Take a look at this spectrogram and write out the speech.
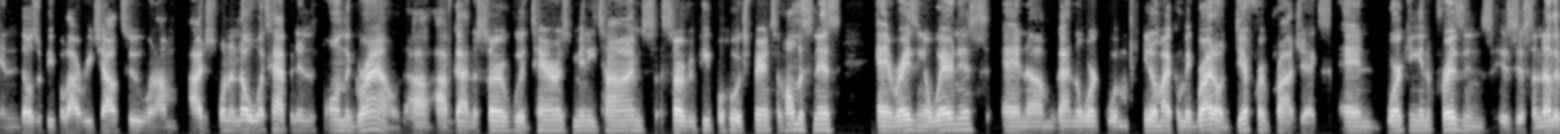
and those are people I reach out to when I'm. I just want to know what's happening on the ground. Uh, I've gotten to serve with Terrence many times, serving people who are experiencing homelessness and raising awareness and um, gotten to work with you know michael mcbride on different projects and working in the prisons is just another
